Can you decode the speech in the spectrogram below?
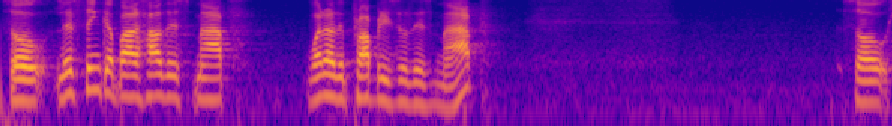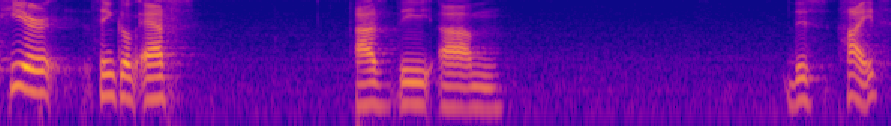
So let's think about how this map, what are the properties of this map? So here, think of S as the um, this height,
